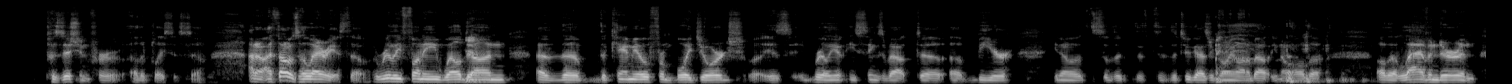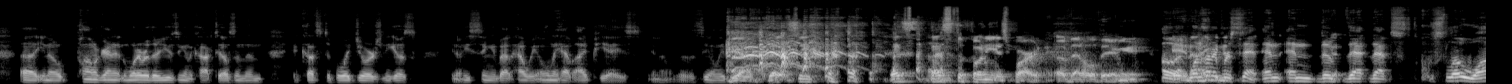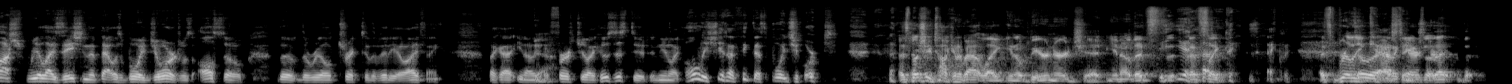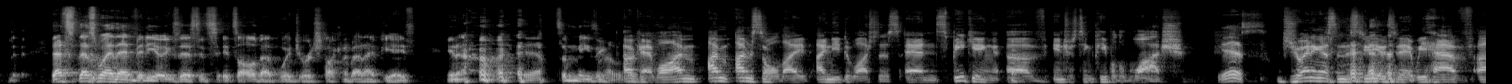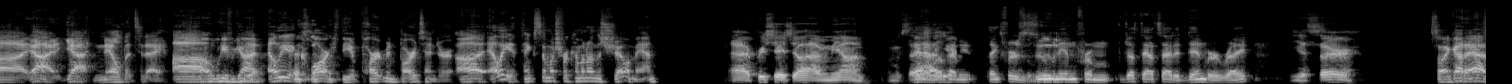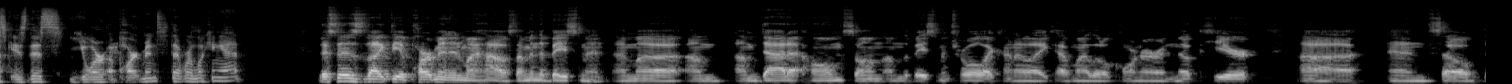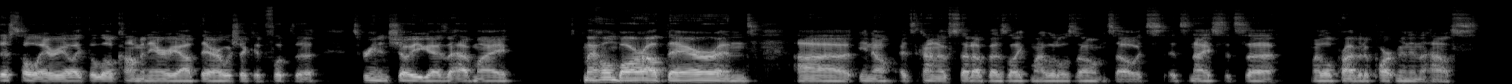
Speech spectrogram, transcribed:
position for other places. So I don't know. I thought it was hilarious though. Really funny, well Yeah. done. Uh, the the cameo from Boy George is brilliant. He sings about uh, uh, beer you know so the, the the two guys are going on about you know all the all the lavender and uh, you know pomegranate and whatever they're using in the cocktails and then it cuts to boy george and he goes you know he's singing about how we only have ipas you know that's the only beer. yeah, that, see, that's um, that's the funniest part of that whole thing. I mean, Oh, one hundred percent, and and the that that slow wash realization that that was Boy George was also the the real trick to the video. I think, like I, you know, Yeah. at first you're like, "Who's this dude?" and you're like, "Holy shit, I think that's Boy George." especially talking about like you know beer nerd shit. You know, that's Yeah, that's like exactly. It's brilliant Totally casting. So that, that- that's that's why that video exists. It's it's all about Boy George talking about IPAs. You know, Yeah. it's amazing. Probably. Okay, well, I'm I'm I'm sold. I I need to watch this. And speaking of interesting people to watch, Yes. joining us in the studio today, we have uh yeah yeah nailed it today. Uh, we've got Elliott Clark, the apartment bartender. Uh, Elliott, thanks so much for coming on the show, man. I appreciate y'all having me on. I'm excited. Yeah, to be I mean, thanks for Absolutely. zooming in from just outside of Denver, right? Yes, sir. So I got to ask, is this your apartment that we're looking at? This is like the apartment in my house. I'm in the basement. I'm uh I'm I'm dad at home, so I'm I'm the basement troll. I kind of like have my little corner and nook here. Uh and so this whole area, like the little common area out there, I wish I could flip the screen and show you guys. I have my my home bar out there and uh you know, it's kind of set up as like my little zone. So it's it's nice. It's uh my little private apartment in the house.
